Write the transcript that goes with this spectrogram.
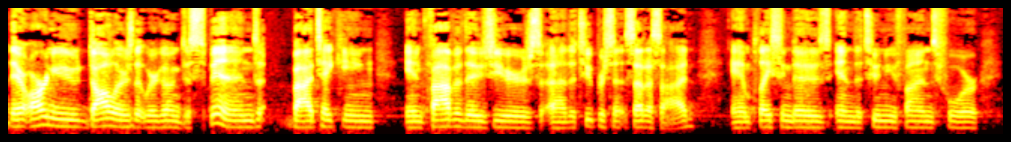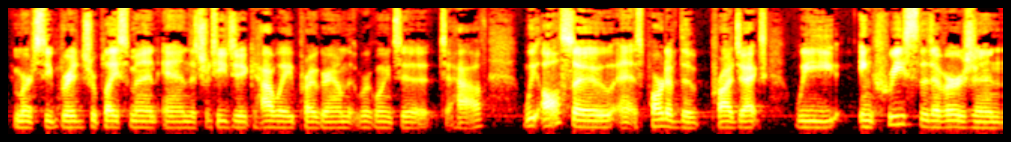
There are new dollars that we're going to spend by taking in five of those years uh, the 2% set aside and placing those in the two new funds for emergency bridge replacement and the strategic highway program that we're going to, to have. We also, as part of the project, we increase the diversion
